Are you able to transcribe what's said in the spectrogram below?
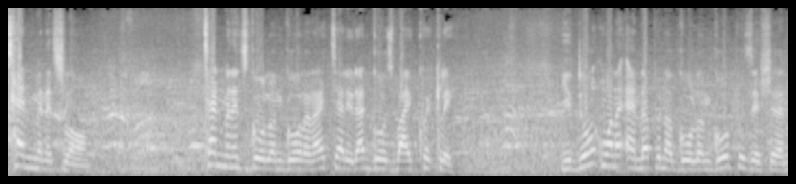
10 minutes long. 10 minutes goal on goal, and I tell you, that goes by quickly. You don't want to end up in a goal on goal position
